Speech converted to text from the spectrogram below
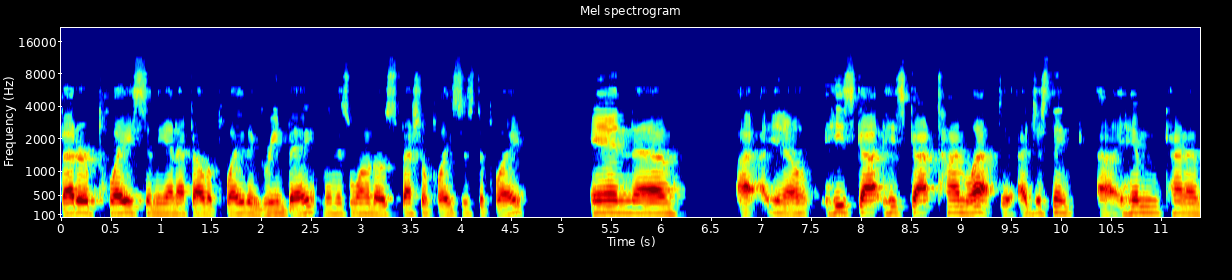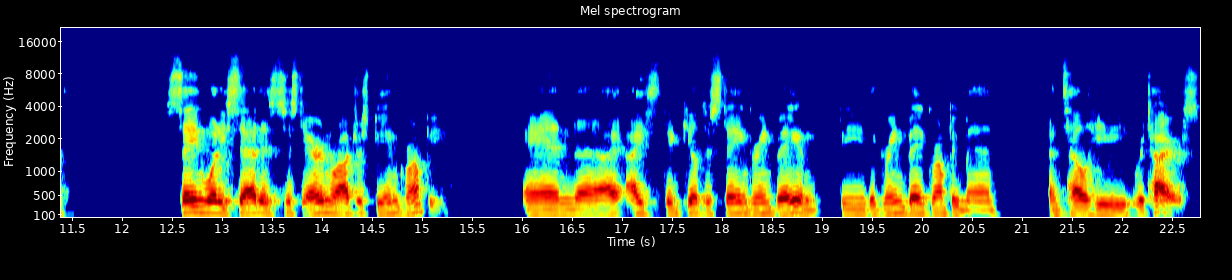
better place in the NFL to play than Green Bay. I mean, it's one of those special places to play, and uh, I, you know he's got he's got time left. I just think uh, him kind of saying what he said is just Aaron Rodgers being grumpy, and uh, I, I think he'll just stay in Green Bay and be the Green Bay grumpy man until he retires,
